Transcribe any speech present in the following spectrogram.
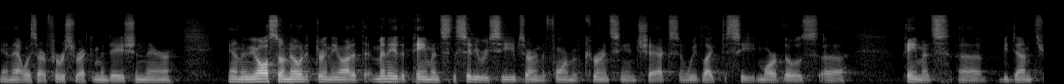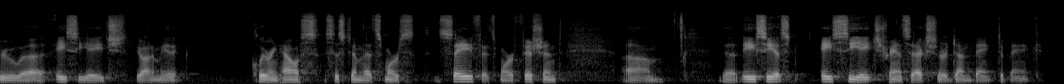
And that was our first recommendation there. And then we also noted during the audit that many of the payments the city receives are in the form of currency and checks, and we'd like to see more of those uh, payments uh, be done through uh, ACH, the automated clearinghouse system that's more safe, it's more efficient. Um, The the ACH, ACH transactions are done bank to bank.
